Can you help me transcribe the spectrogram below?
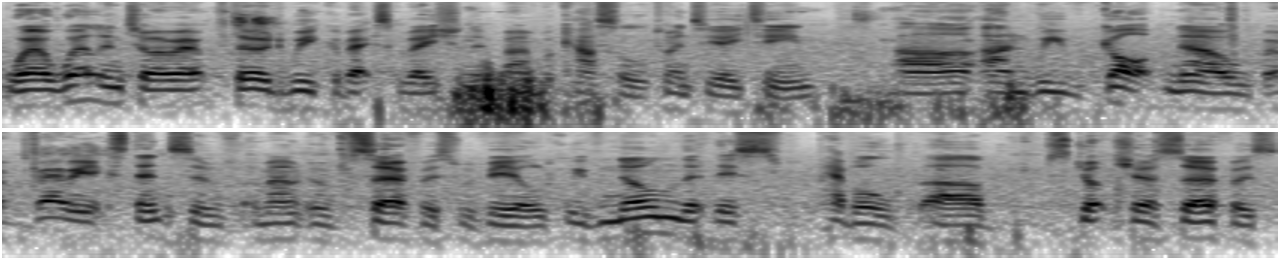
We're well into our third week of excavation at Bamburgh Castle 2018 uh, and we've got now a very extensive amount of surface revealed. We've known that this pebble uh, structure surface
